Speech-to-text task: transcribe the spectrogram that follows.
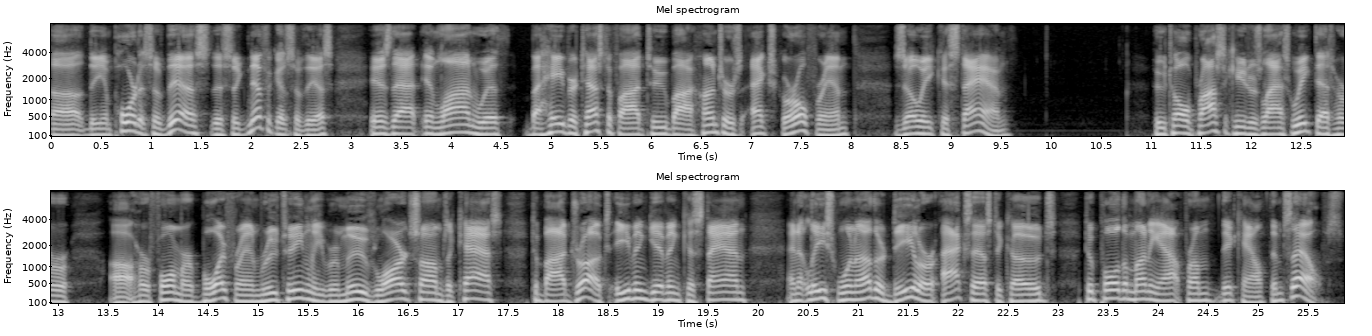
uh, the importance of this, the significance of this, is that in line with behavior testified to by Hunter's ex girlfriend, Zoe Kestan, who told prosecutors last week that her uh, her former boyfriend routinely removed large sums of cash to buy drugs, even giving Kestan and at least one other dealer access to codes to pull the money out from the account themselves,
